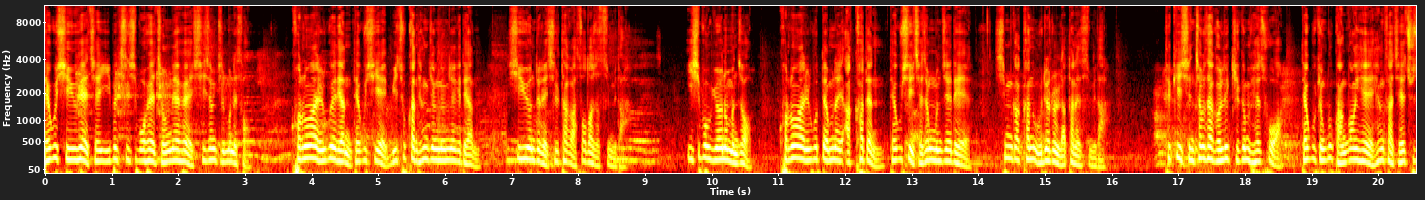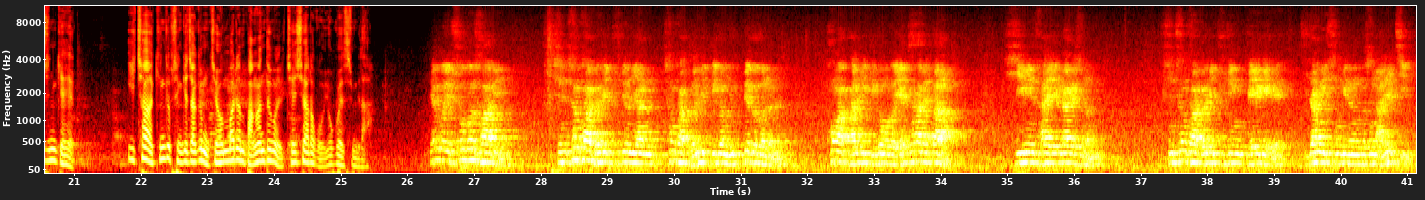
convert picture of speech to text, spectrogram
대구시의회 제275회 정례회 시정 질문에서 코로나19에 대한 대구시의 미숙한 행정 능력에 대한 시의원들의 질타가 쏟아졌습니다. 25 의원은 먼저 코로나19 때문에 악화된 대구시 재정 문제에 대해 심각한 우려를 나타냈습니다. 특히 신청사 건립기금 회수와 대구 경북 관광회 행사 재추진 계획, 2차 긴급 생계자금 지원 마련 방안 등을 제시하라고 요구했습니다. 대구의 수건 사업이 신청사 건립 추진을 위한 청사 건립기금 600억 원을 통합관리기금으로 예탁함에 따라 시민사회 일각에서는 신청사 건립 추진 계획에 부장이 생기는 것은 아닐지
